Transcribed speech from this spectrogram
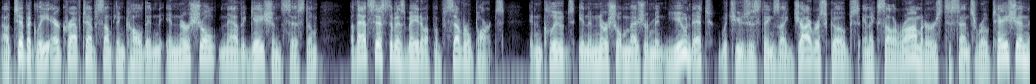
Now, typically, aircraft have something called an inertial navigation system, but that system is made up of several parts. It includes an inertial measurement unit, which uses things like gyroscopes and accelerometers to sense rotation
